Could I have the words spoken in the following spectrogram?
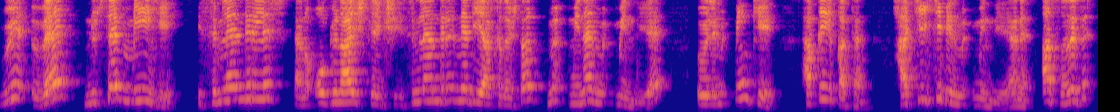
ve, ve nüsemmihi isimlendirilir. Yani o günah işleyen kişi isimlendirir. Ne diye arkadaşlar? Müminen mümin diye. Öyle mümin ki hakikaten hakiki bir mümin diye. Yani aslında nedir?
